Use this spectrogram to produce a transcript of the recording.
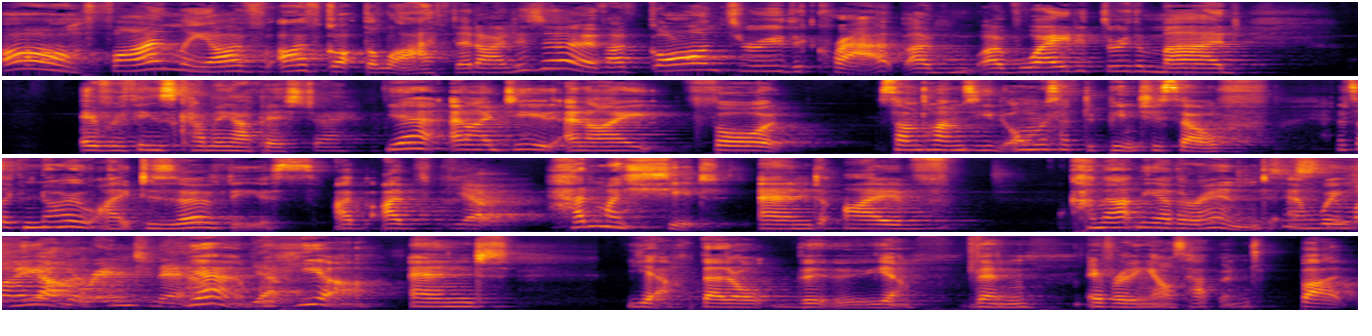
Oh, finally, I've I've got the life that I deserve. I've gone through the crap. I've I've waded through the mud. Everything's coming up, SJ. Yeah, and I did. And I thought sometimes you'd almost have to pinch yourself. It's like, no, I deserve this. I've, I've Yep. had my shit and I've come out the other end and is we're my here. other end now. Yeah, Yeah. we're here. And yeah, that all, the, yeah, then everything else happened. But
